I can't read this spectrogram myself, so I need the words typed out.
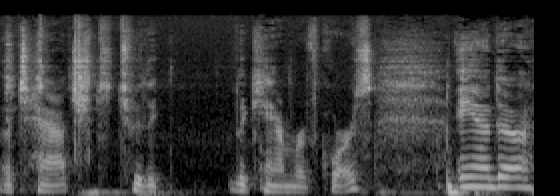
attached to the the camera, of course. And uh,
